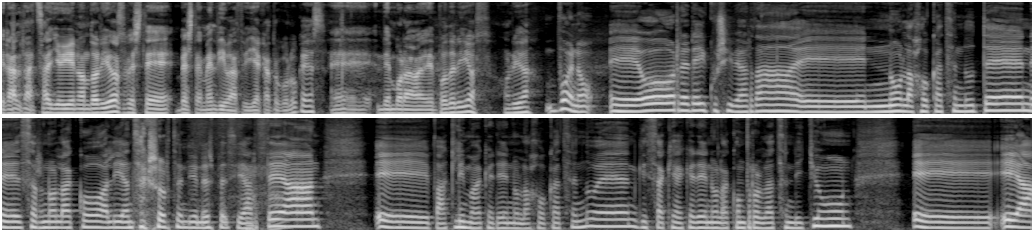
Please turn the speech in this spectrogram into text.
eraldatzaile hoien ondorioz, beste, beste mendi bat bilakatuko lukez, e, denbora poderioz, hori da? Bueno, e, hor ere ikusi behar da e, nola jokatzen duten, e, zer nolako aliantzak sortzen dien espezie artean, e, ba, klimak ere nola jokatzen duen, gizakiak ere nola kontrolatzen ditun, e, ea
